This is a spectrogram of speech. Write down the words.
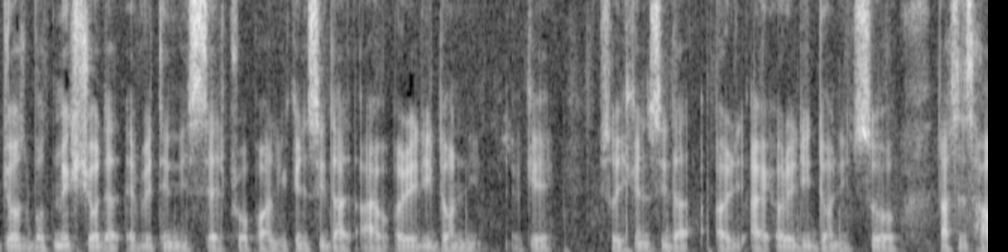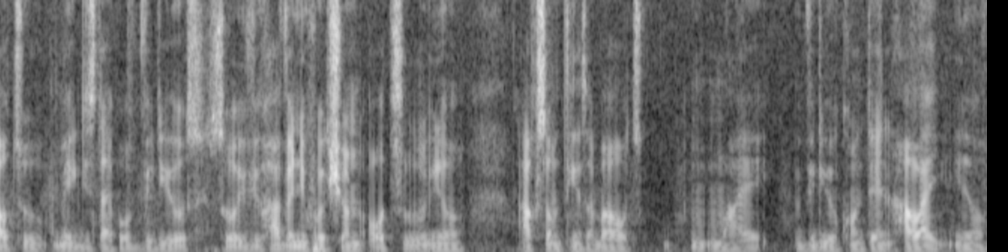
Just but make sure that everything is set properly. You can see that i've already done it okay so you can see that I already done it. So that is how to make this type of videos. So if you have any question or to you know ask some things about my video content how I you know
